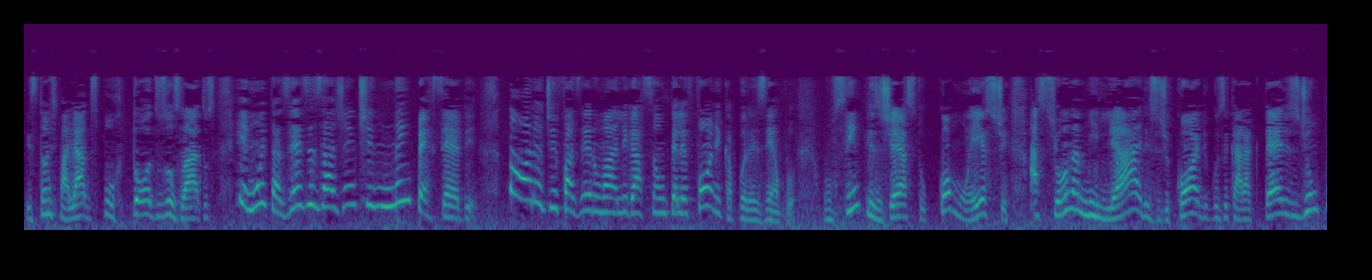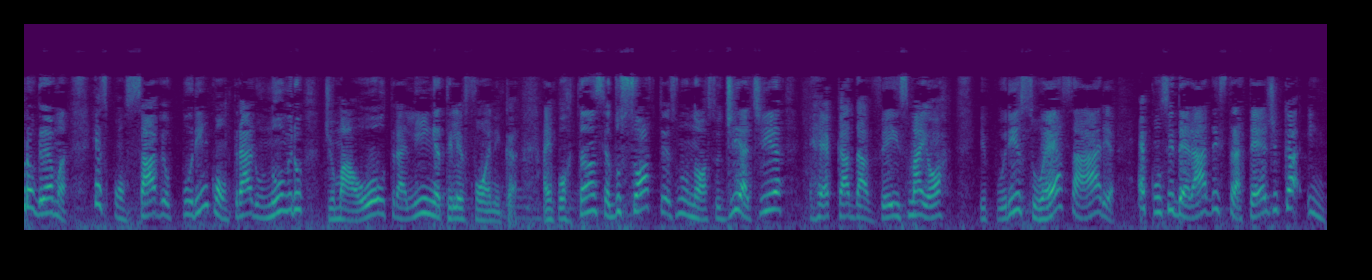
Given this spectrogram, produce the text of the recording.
estão espalhados por todos os lados e muitas vezes a gente nem percebe. Na hora de fazer uma ligação telefônica, por exemplo, um simples gesto como este aciona milhares de códigos e caracteres de um programa responsável por encontrar o número de uma outra linha telefônica. A importância dos softwares no nosso dia a dia é cada vez maior e por isso essa área é considerada estratégica em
